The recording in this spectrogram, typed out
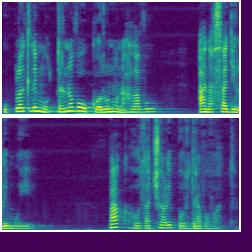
upletli mu trnovou korunu na hlavu a nasadili mu ji. Pak ho začali pozdravovat.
